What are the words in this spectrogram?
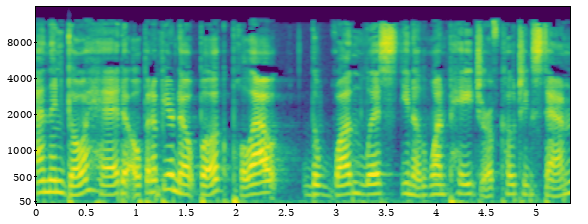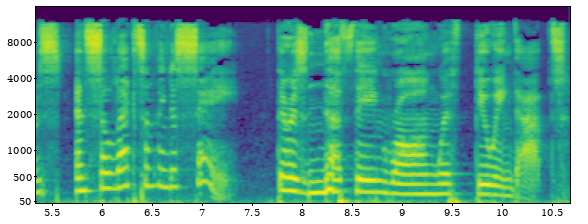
And then go ahead, open up your notebook, pull out the one list, you know, the one pager of coaching stems, and select something to say. There is nothing wrong with doing that.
